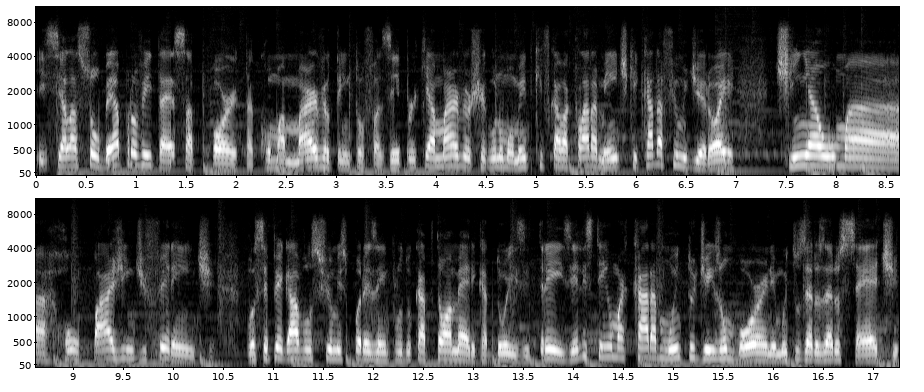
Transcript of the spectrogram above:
E se ela souber aproveitar essa porta, como a Marvel tentou fazer, porque a Marvel chegou no momento que ficava claramente que cada filme de herói tinha uma roupagem diferente. Você pegava os filmes, por exemplo, do Capitão América 2 e 3, eles têm uma cara muito Jason Bourne, muito 007,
